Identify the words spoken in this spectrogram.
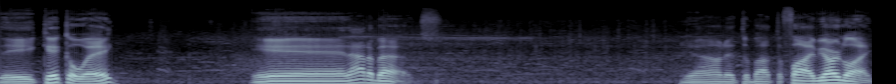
The kick away and out of bounds. Down at about the five yard line.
